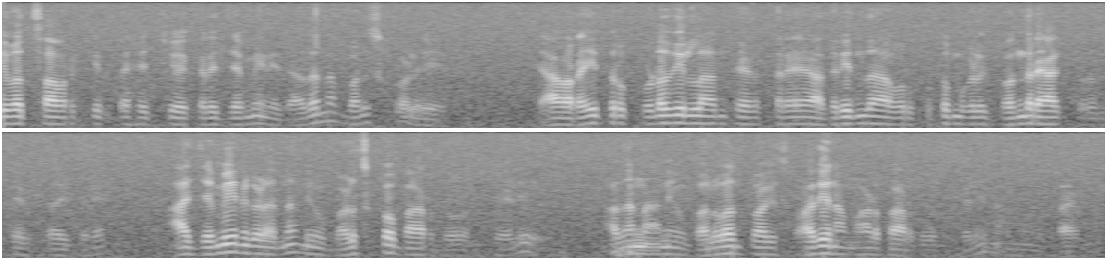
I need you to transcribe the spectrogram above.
ಐವತ್ತು ಸಾವಿರಕ್ಕಿಂತ ಹೆಚ್ಚು ಎಕರೆ ಜಮೀನಿದೆ. ಅದನ್ನು ಬಳಸ್ಕೊಳ್ಳಿ. ಯಾವ ರೈತರು ಕೊಡೋದಿಲ್ಲ ಅಂತ ಹೇಳ್ತಾರೆ. ಅದರಿಂದ ಅವ್ರ ಕುಟುಂಬಗಳಿಗೆ ತೊಂದರೆ ಆಗ್ತದೆ ಅಂತ ಹೇಳ್ತಾ ಇದ್ದಾರೆ. ಆ ಜಮೀನುಗಳನ್ನು ನೀವು ಬಳಸ್ಕೋಬಾರ್ದು ಅಂತೇಳಿ ಅದನ್ನು ನೀವು ಬಲವಂತವಾಗಿ ಸ್ವಾಧೀನ ಮಾಡಬಾರ್ದು ಅಂತೇಳಿ ನಾನು ಹೇಳ್ತಾ ಮಾಡ್ತೀನಿ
